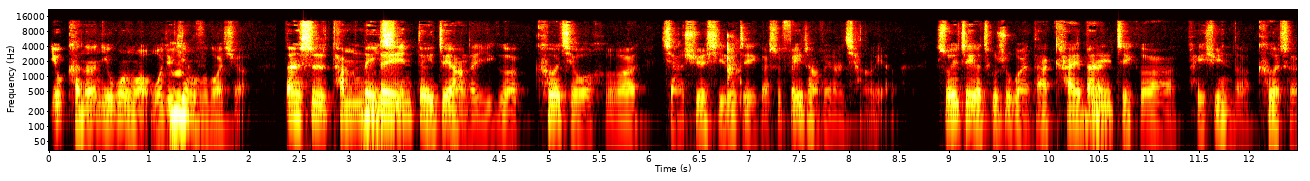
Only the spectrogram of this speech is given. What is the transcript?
有可能你问我我就应付过去了。但是他们内心对这样的一个苛求和想学习的这个是非常非常强烈的，所以这个图书馆它开办这个培训的课程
